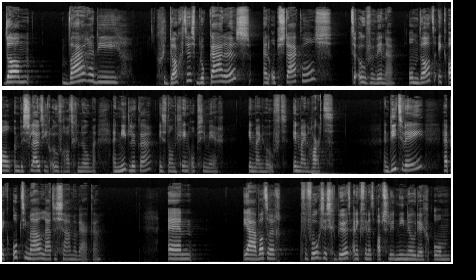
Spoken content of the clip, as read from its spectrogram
dan waren die gedachten, blokkades en obstakels te overwinnen. Omdat ik al een besluit hierover had genomen. En niet lukken is dan geen optie meer in mijn hoofd, in mijn hart. En die twee heb ik optimaal laten samenwerken. En ja, wat er vervolgens is gebeurd, en ik vind het absoluut niet nodig om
